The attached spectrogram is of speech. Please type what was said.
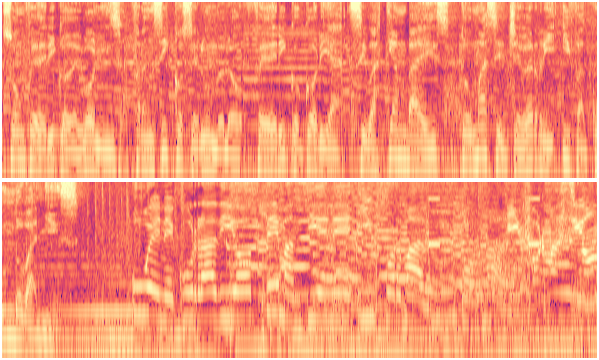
son Federico Del Bonis, Francisco Cerúndolo, Federico Coria, Sebastián Baez, Tomás Echeverry y Facundo Bañiz. UNQ Radio te mantiene informado. Información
